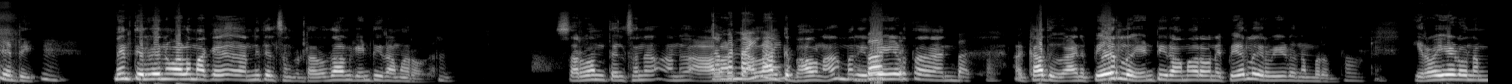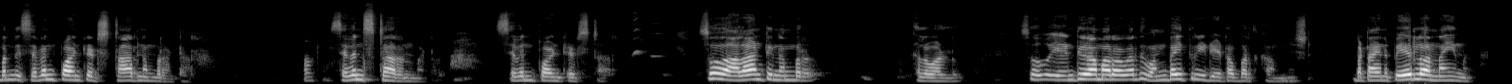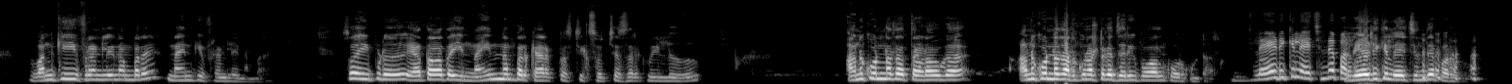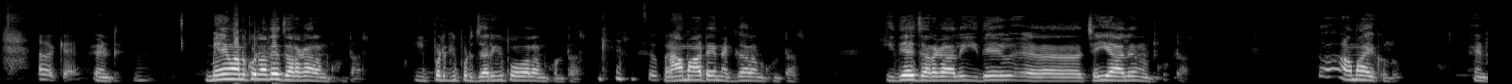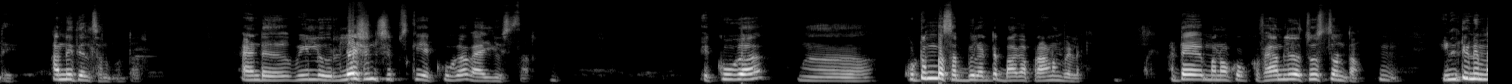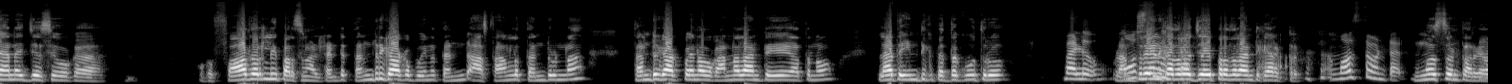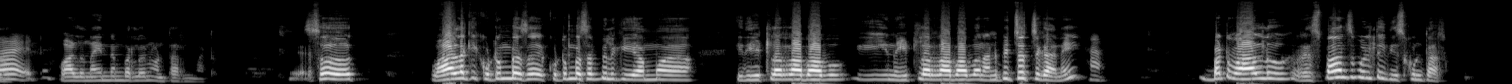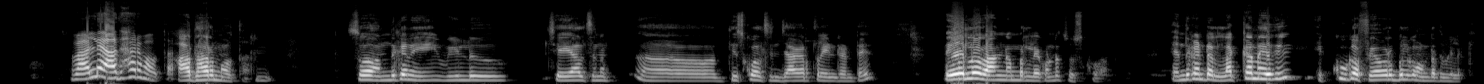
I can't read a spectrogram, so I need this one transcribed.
ఏంటి. మేము తెలివైన వాళ్ళు మాకు అన్ని తెలుసు అనుకుంటారు. ఉదాహరణకి ఎన్టీ రామారావు గారు. సర్వం తెలుసని అను- అలాంటి. భావన మరి. ఇరవై ఏడు కాదు ఆయన పేరులో ఎన్టీ రామారావు అనే పేరులో ఇరవై ఏడో నంబర్ ఉంది. ఇరవై ఏడో ని సెవెన్ పాయింటెడ్ స్టార్ నంబర్ అంటారు. సెవెన్ స్టార్ అన్నమాట. Seven pointed star. సో అలాంటి నెంబర్ గలవాళ్ళు. సో ఎన్టీ రామారావు గారిది one by three date of birth combination. But ఆయన పేరులో నైన్. వన్కి ఫ్రెండ్లీ నెంబరే నైన్కి ఫ్రెండ్లీ నెంబరే. సో ఇప్పుడు తర్వాత ఈ నైన్ నెంబర్ క్యారెక్టరిస్టిక్స్ వచ్చేసరికి వీళ్ళు అనుకున్నది తడవుగా అనుకున్నది అనుకున్నట్టుగా జరిగిపోవాలని కోరుకుంటారు. లేడీకి లేచిందే పరుగు. లేడికి లేచిందే పరుగు. ఓకే. ఏంటి. మేము అనుకున్నదే జరగాలనుకుంటారు. ఇప్పటికిప్పుడు జరిగిపోవాలనుకుంటారు. నా మాటే నెగ్గాలనుకుంటారు. ఇదే జరగాలి ఇదే చెయ్యాలి అని అనుకుంటారు. అమాయకులు. ఏంటి? అన్నీ తెలుసు అనుకుంటారు. అండ్ వీళ్ళు రిలేషన్షిప్స్కి ఎక్కువగా వాల్యూ ఇస్తారు. ఎక్కువగా కుటుంబ సభ్యులు అంటే బాగా ప్రాణం వీళ్ళకి. అంటే మనం ఒక్కొక్క ఫ్యామిలీలో చూస్తుంటాం. ఇంటిని మేనేజ్ చేసే ఒక ఒక ఫాదర్లీ పర్సనాలిటీ అంటే తండ్రి కాకపోయినా తండ్రి ఆ స్థానంలో తండ్రి ఉన్నా తండ్రి కాకపోయినా ఒక అన్న లాంటి అతను లేకపోతే ఇంటికి పెద్ద కూతురు వాళ్ళు అంతులేని కథలో జయప్రద లాంటి క్యారెక్టర్. ఉంటారు. మోస్తూ ఉంటారు మోస్తుంటారు కదా. వాళ్ళు నైన్ నెంబర్లోనే ఉంటారు అనమాట సో వాళ్ళకి కుటుంబ కుటుంబ సభ్యులకి అమ్మ ఇది హిట్లర్ రా బాబు ఈయన హిట్లర్ రా బాబు అని అనిపించవచ్చు కానీ. బట్ వాళ్ళు రెస్పాన్సిబిలిటీ తీసుకుంటారు. వాళ్ళే ఆధారం అవుతారు. ఆధారం అవుతారు. సో అందుకని వీళ్ళు చేయాల్సిన తీసుకోవాల్సిన జాగ్రత్తలు ఏంటంటే పేర్లో రాంగ్ నెంబర్ లేకుండా చూసుకోవాలి. ఎందుకంటే లక్ అనేది ఎక్కువగా ఫేవరబుల్గా ఉండదు వీళ్ళకి.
